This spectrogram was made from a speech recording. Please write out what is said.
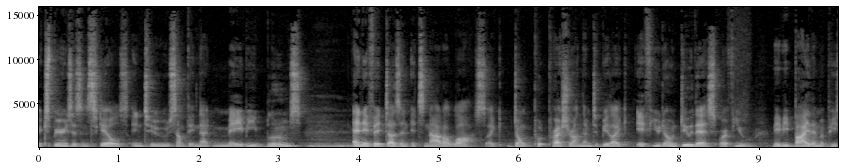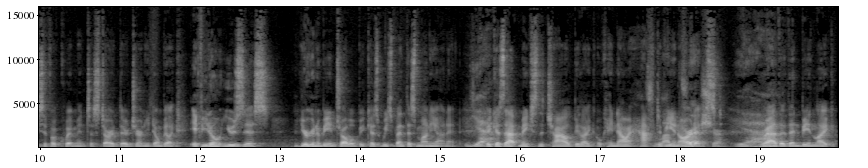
experiences and skills into something that maybe blooms mm. and if it doesn't it's not a loss like don't put pressure on them to be like if you don't do this or if you maybe buy them a piece of equipment to start their journey don't be like if you don't use this you're going to be in trouble because we spent this money on it Yeah. because that makes the child be like okay now i have It's to be an artist pressure. Yeah. rather than being like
